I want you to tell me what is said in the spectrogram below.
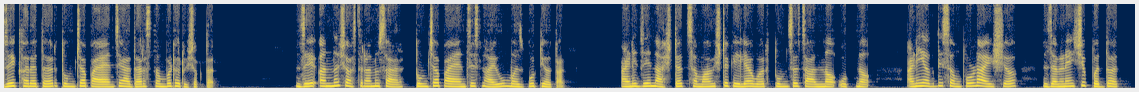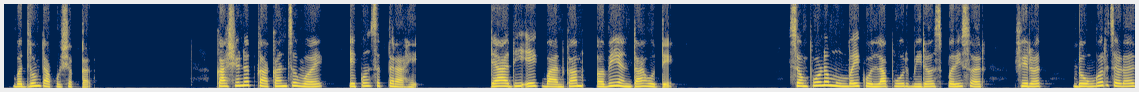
जे खरं तर तुमच्या पायांचे आधारस्तंभ ठरू शकतात जे अन्नशास्त्रानुसार तुमच्या पायांचे स्नायू मजबूत ठेवतात आणि जे नाश्त्यात समाविष्ट केल्यावर तुमचं चालणं उठणं आणि अगदी संपूर्ण आयुष्य जगण्याची पद्धत बदलून टाकू शकतात. काशीनाथ काकांचं वय एकोणसत्तर आहे. त्याआधी एक बांधकाम अभियंता होते. संपूर्ण मुंबई कोल्हापूर मिरज परिसर फिरत डोंगर चढत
